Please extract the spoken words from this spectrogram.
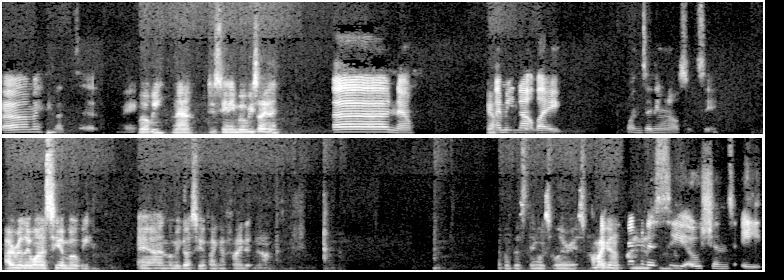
Um, I think that's it, right? Movie? Nah. Do you see any movies lately? Uh, no. Yeah. I mean, not like ones anyone else would see. I really want to see a movie. And let me go see if I can find it now. I thought this thing was hilarious. How am I I going think I'm gonna see Ocean's Eight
